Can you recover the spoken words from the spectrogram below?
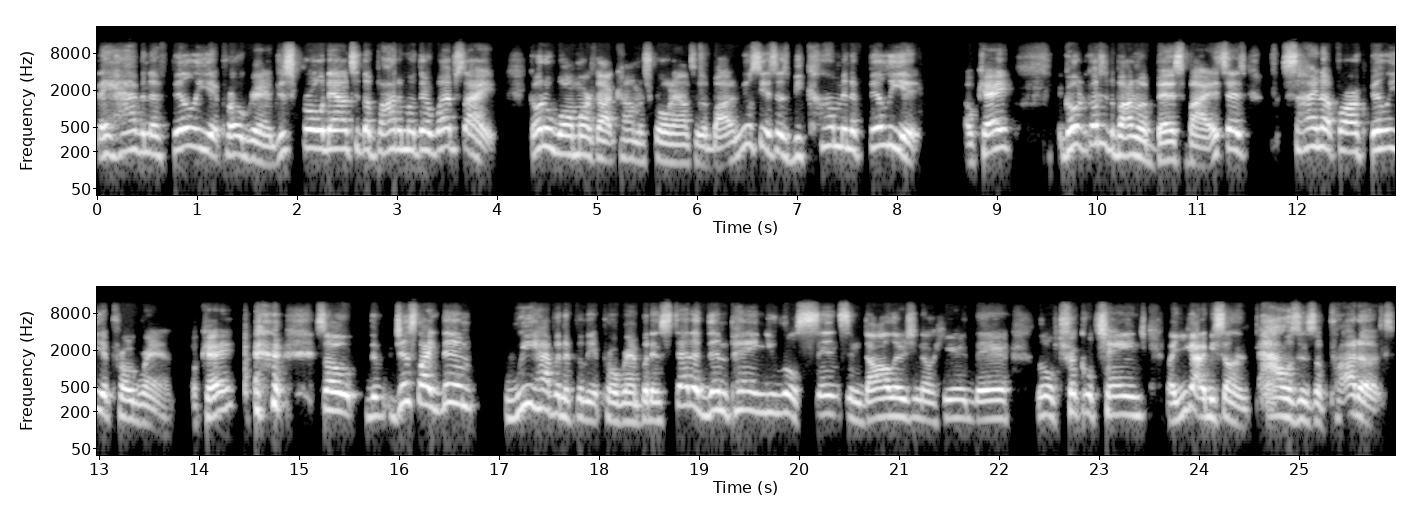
they have an affiliate program. Just scroll down to the bottom of their website. Go to walmart.com and scroll down to the bottom. You'll see it says become an affiliate. Okay. Go, go to the bottom of Best Buy. It says sign up for our affiliate program. Okay. so the, just like them, we have an affiliate program, but instead of them paying you little cents and dollars, you know, here, there, little trickle change, like you got to be selling thousands of products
